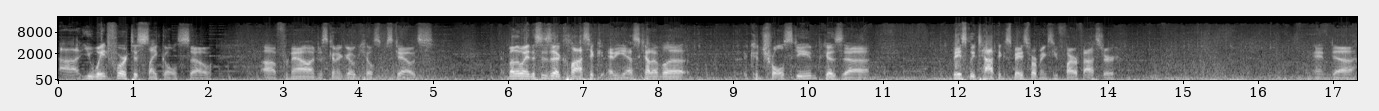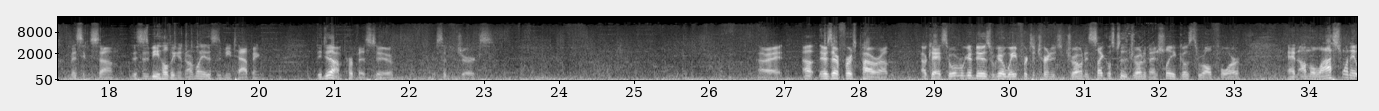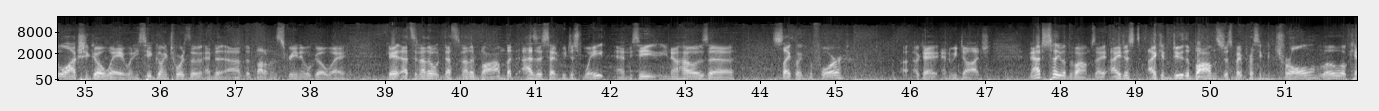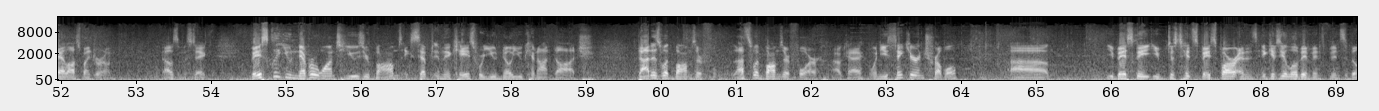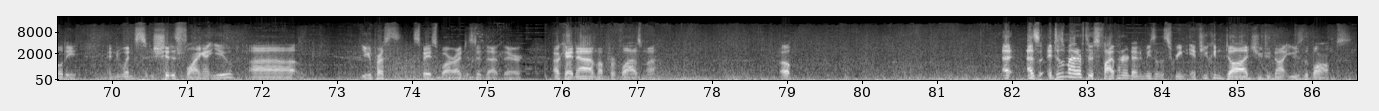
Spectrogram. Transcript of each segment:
uh, you wait for it to cycle. So uh, for now, I'm just gonna go kill some scouts. By the way, this is a classic NES kind of a, control scheme because uh, basically tapping spacebar makes you fire faster. And uh, missing some. This is me holding it normally. This is me tapping. They did it on purpose too. They're such jerks. Alright. Oh, there's our first power-up. Okay, so what we're going to do is we're going to wait for it to turn into drone. It cycles to the drone eventually. It goes through all four. And on the last one, it will actually go away. When you see it going towards the end, of, uh, the bottom of the screen, it will go away. Okay, that's another that's another bomb. But as I said, we just wait, and you see, you know how it was uh, cycling before. Uh, okay, and we dodge. Now to tell you about the bombs, I, I just I can do the bombs just by pressing Control. Whoa, okay, I lost my drone. That was a mistake. Basically, you never want to use your bombs except in the case where you know you cannot dodge. That is what bombs are for. That's what bombs are for, okay? When you think you're in trouble, uh, you basically, you just hit spacebar and it gives you a little bit of invincibility. And when shit is flying at you, uh, you can press spacebar. I just did that there. Okay, now I'm up for plasma. Oh, as it doesn't matter if there's 500 enemies on the screen. If you can dodge, you do not use the bombs.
